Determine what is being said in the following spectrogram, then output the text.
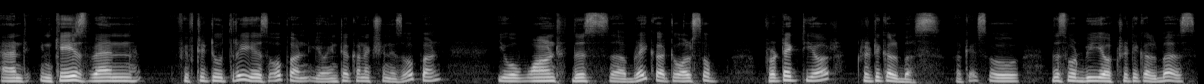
and in case when 52.3 is open your interconnection is open you want this uh, breaker to also protect your critical bus. Okay. So, this would be your critical bus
